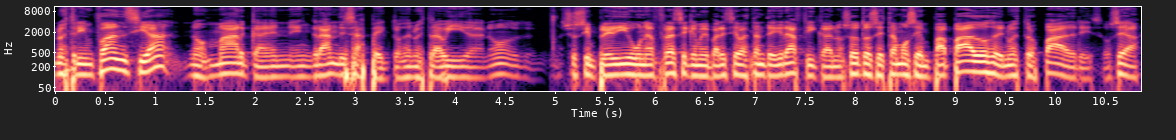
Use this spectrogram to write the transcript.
nuestra infancia nos marca en, en, grandes aspectos de nuestra vida, ¿no? Yo siempre digo una frase que me parece bastante gráfica, nosotros estamos empapados de nuestros padres, o sea,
